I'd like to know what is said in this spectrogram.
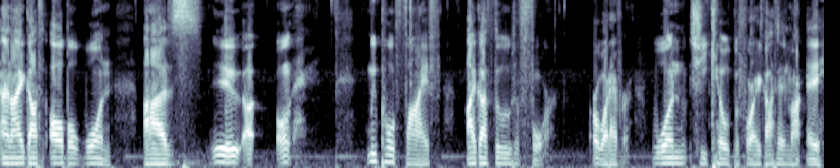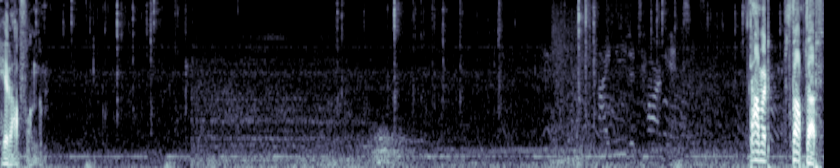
and I got all but one as uh, uh, we pulled five I got the loot of four, or whatever. One she killed before I got a, a hit off on them. Damn it! Stop that!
